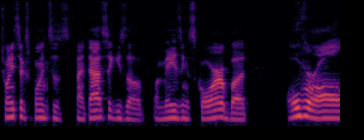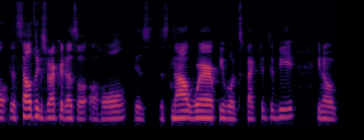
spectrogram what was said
26 points is fantastic. He's an amazing scorer, but overall, the Celtics record as a, a, whole is just not where people expect it to be. You know,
